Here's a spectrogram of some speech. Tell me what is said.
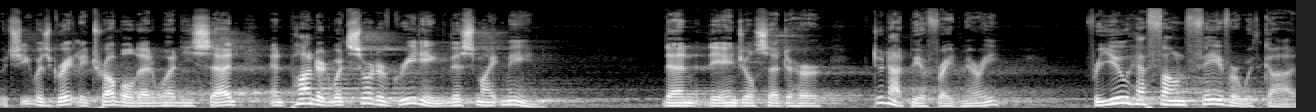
But she was greatly troubled at what he said and pondered what sort of greeting this might mean. Then the angel said to her, Do not be afraid, Mary, for you have found favor with God.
